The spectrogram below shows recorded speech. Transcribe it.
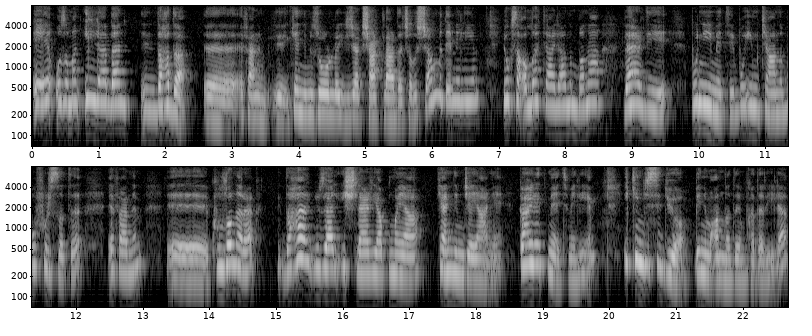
E, o zaman illa ben e, daha da e, efendim e, kendimi zorlayacak şartlarda çalışacağım mı demeliyim? Yoksa Allah Teala'nın bana verdiği bu nimeti, bu imkanı, bu fırsatı efendim e, kullanarak daha güzel işler yapmaya kendimce yani gayret mi etmeliyim? İkincisi diyor benim anladığım kadarıyla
